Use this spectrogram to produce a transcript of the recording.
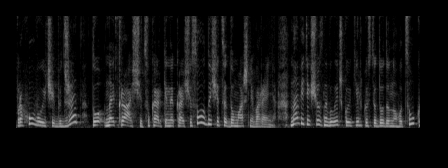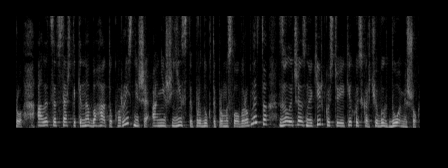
враховуючи бюджет, то найкращі цукерки, найкращі солодощі це домашнє варення. Навіть якщо з невеличкою кількістю доданого цукру, але це все ж таки набагато корисніше, аніж їсти продукти промислового виробництва з величезною кількістю якихось харчових домішок,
